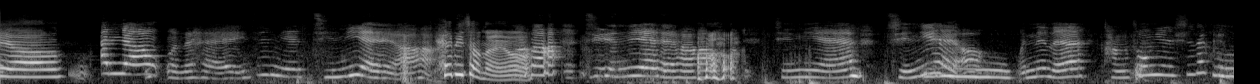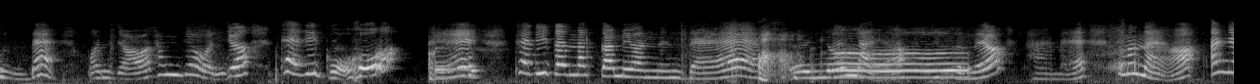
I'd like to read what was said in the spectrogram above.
안녕하세요. 안녕. 오늘 헤이즈니의 진이에요. 해리잖아요. 진이에요. 진이의 진이에요. 오늘은 방송을 시작해보는데 먼저 상자 먼저 테디고 네, 테디 장난감이 왔는데 만나요. 됐어요? 다음에 또 만나요. 안녕.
